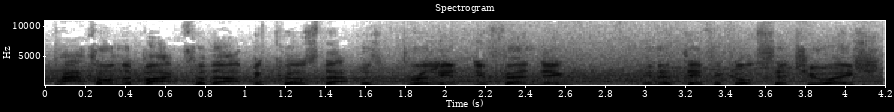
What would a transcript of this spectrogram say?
Pat on the back for that because that was brilliant defending in a difficult situation.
